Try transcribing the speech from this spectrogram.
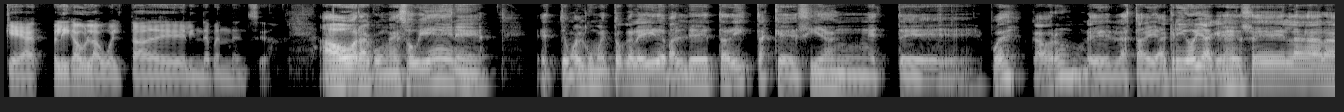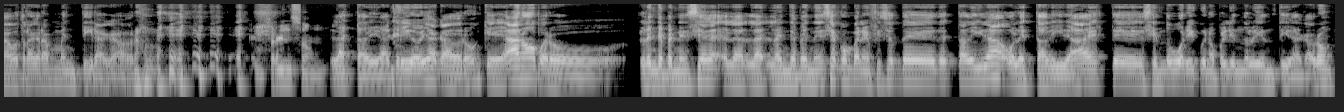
que ha explicado la vuelta de la independencia. Ahora, con eso viene este, un argumento que leí de par de estadistas que decían, este, pues, cabrón, de la estadidad criolla, que es esa la, la otra gran mentira, cabrón. El Friendzone. la estadidad criolla, cabrón, que, ah, no, pero la independencia, la, la- la independencia con beneficios de, de estadidad o la estadidad este, siendo boricua y no perdiendo la identidad, cabrón.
